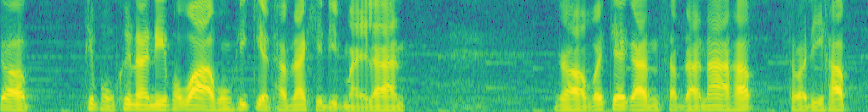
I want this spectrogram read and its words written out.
ก็ที่ผมขึ้นหน้านี้เพราะว่าผมขี้เกียจทำหน้าเครดิตใหม่แล้วก็ไว้เจอกันสัปดาห์หน้าครับ สวัสดีครับ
